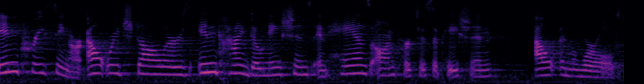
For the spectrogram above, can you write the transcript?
increasing our outreach dollars, in kind donations, and hands on participation out in the world,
